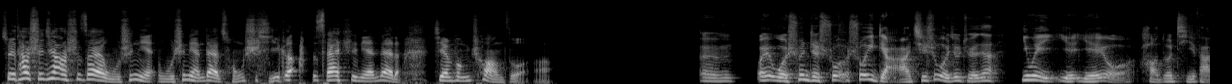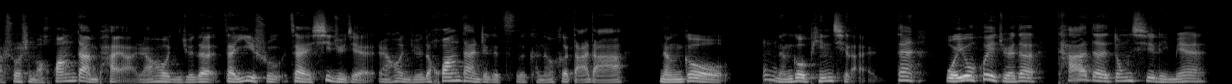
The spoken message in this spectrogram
所以它实际上是在五十年五十年代从事一个二三十年代的先锋创作啊。嗯，我我顺着说说一点啊，其实我就觉得，因为也也有好多提法，说什么荒诞派啊，然后你觉得在艺术在戏剧界，然后你觉得荒诞这个词可能和达达能够能够拼起来，但我又会觉得他的东西里面，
